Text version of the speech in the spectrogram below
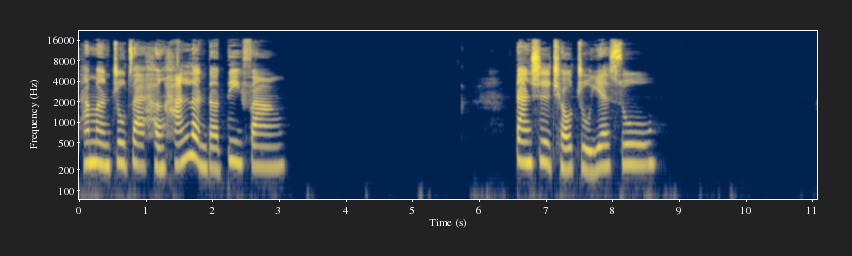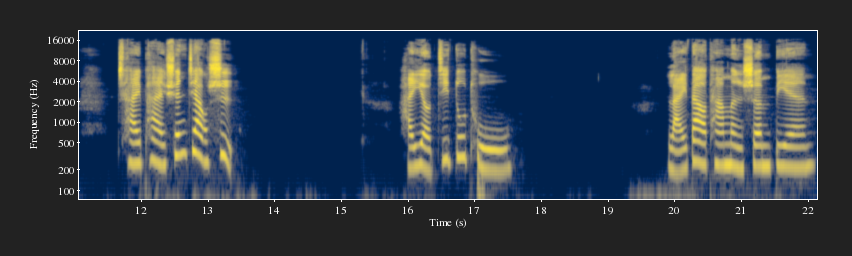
他们住在很寒冷的地方，但是求主耶稣差派宣教士，还有基督徒。来到他们身边，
